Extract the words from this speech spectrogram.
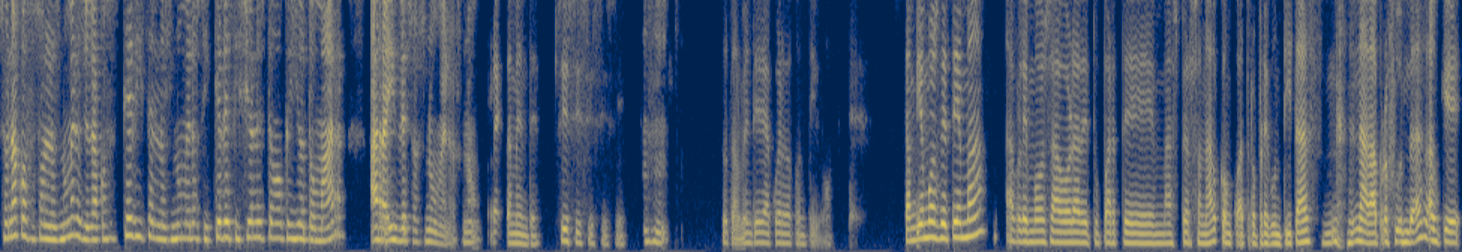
Sea, una cosa son los números y otra cosa es qué dicen los números y qué decisiones tengo que yo tomar a raíz de esos números, ¿no? Correctamente. Sí, sí, sí, sí, sí. Totalmente de acuerdo contigo. Cambiemos de tema, hablemos ahora de tu parte más personal con cuatro preguntitas nada profundas, aunque,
